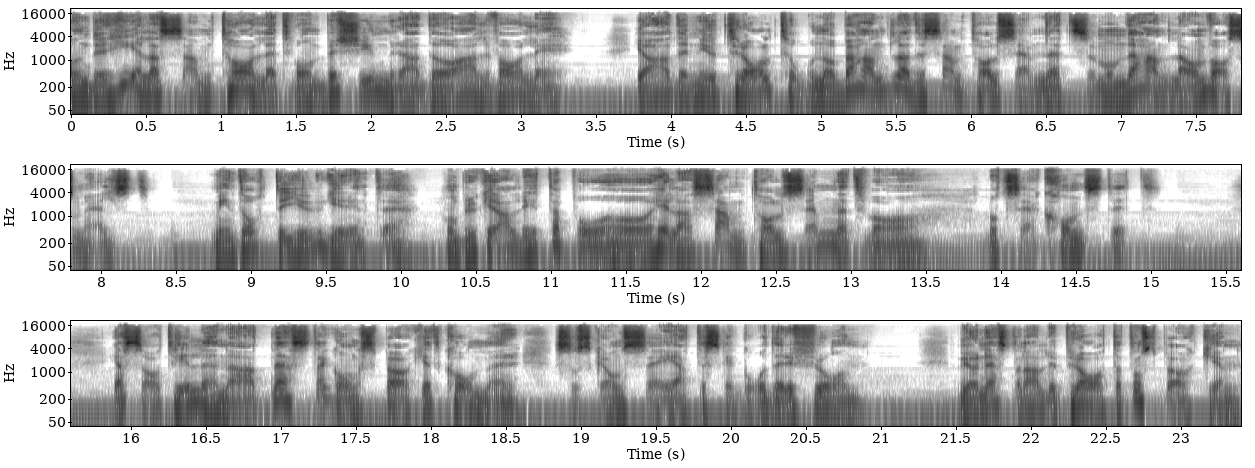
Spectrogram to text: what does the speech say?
Under hela samtalet var hon bekymrad och allvarlig. Jag hade neutral ton och behandlade samtalsämnet som om det handlade om vad som helst. Min dotter ljuger inte. Hon brukar aldrig hitta på och hela samtalsämnet var, låt säga, konstigt. Jag sa till henne att nästa gång spöket kommer så ska hon säga att det ska gå därifrån. Vi har nästan aldrig pratat om spöken.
